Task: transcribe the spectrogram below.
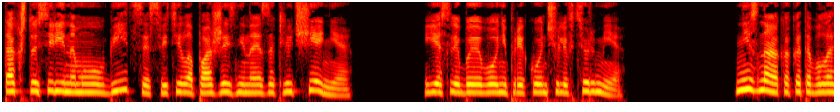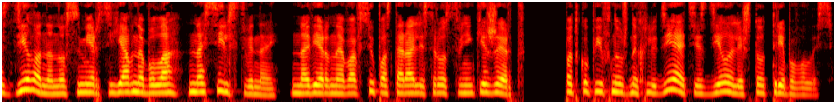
Так что серийному убийце светило пожизненное заключение, если бы его не прикончили в тюрьме. Не знаю, как это было сделано, но смерть явно была насильственной. Наверное, вовсю постарались родственники жертв. Подкупив нужных людей, а сделали, что требовалось.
